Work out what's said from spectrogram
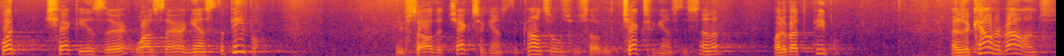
what check is there, was there against the people? We saw the checks against the consuls, we saw the checks against the Senate. What about the people? As a counterbalance,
